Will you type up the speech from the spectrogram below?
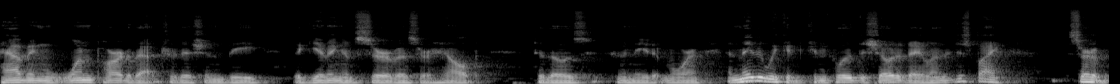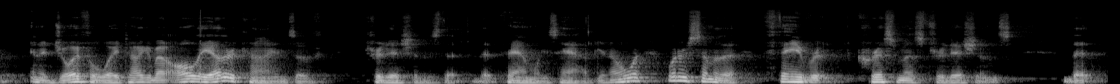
having one part of that tradition be the giving of service or help to those who need it more. And maybe we could conclude the show today, Linda, just by sort of in a joyful way talking about all the other kinds of traditions that, that families have. You know, what, what are some of the favorite Christmas traditions that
